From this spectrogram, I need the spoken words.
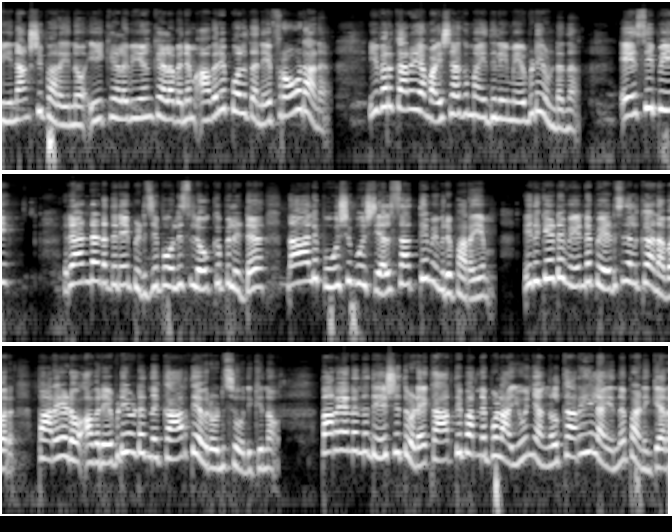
മീനാക്ഷി പറയുന്നു ഈ കിളവിയും കിളവനും അവരെ പോലെ തന്നെ ഫ്രോഡാണ്. ഇവർക്കറിയാം വൈശാഖ മൈഥിലിയും എവിടെയുണ്ടെന്ന്. എ സി പി രണ്ടെണ്ണത്തിനെ പിടിച്ച് പോലീസ് ലോക്കപ്പിലിട്ട് നാല് പൂശി പൂശിയാൽ സത്യം ഇവർ പറയും. ഇത് കേട്ട് വീണ്ടും പേടിച്ചു നിൽക്കുകയാണ് അവർ. പറയടോ അവരെവിടെയുണ്ടെന്ന് കാർത്തി അവരോട് ചോദിക്കുന്നു. പറയാനെന്ന ദേഷ്യത്തോടെ കാർത്തി പറഞ്ഞപ്പോൾ അയ്യോ ഞങ്ങൾക്കറിയില്ല എന്ന് പണിക്കർ.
